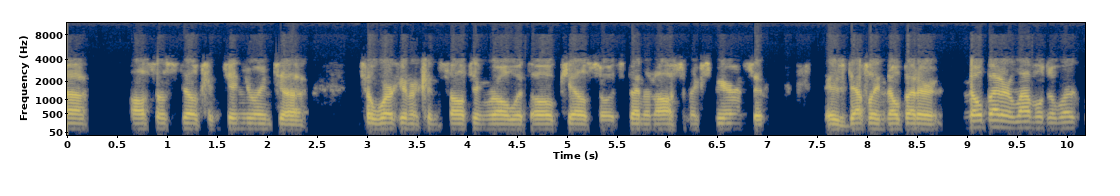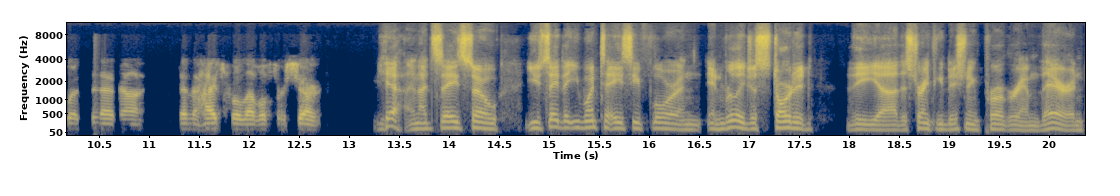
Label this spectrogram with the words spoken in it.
uh, also still continuing to to work in a consulting role with Oak Hill. So it's been an awesome experience, and there's definitely no better no better level to work with than uh, than the high school level for sure. Yeah, and I'd say so. You say that you went to AC Flora and and really just started the uh, the strength and conditioning program there, and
